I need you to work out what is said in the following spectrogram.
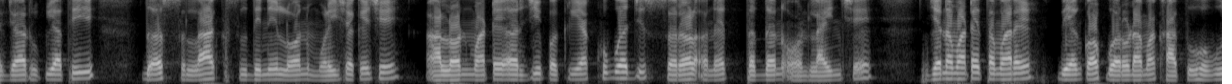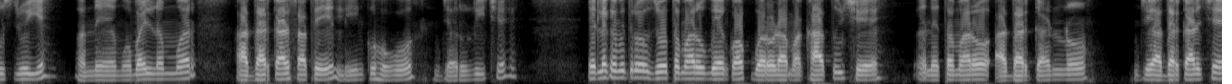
હજાર રૂપિયાથી દસ લાખ સુધીની લોન મળી શકે છે. આ લોન માટે અરજી પ્રક્રિયા ખૂબ જ સરળ અને તદ્દન ઓનલાઈન છે. જેના માટે તમારે બેંક ઓફ બરોડામાં ખાતું હોવું જ જોઈએ અને મોબાઈલ નંબર, આધાર કાર્ડ સાથે લિંક હોવો જરૂરી છે. એટલે કે મિત્રો, જો તમારું બેંક ઓફ બરોડામાં ખાતું છે અને તમારો આધાર કાર્ડનો જે આધાર કાર્ડ છે,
